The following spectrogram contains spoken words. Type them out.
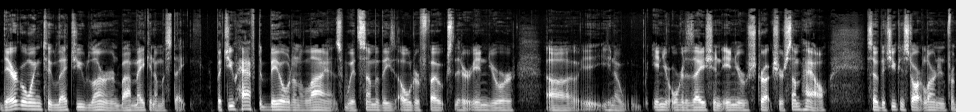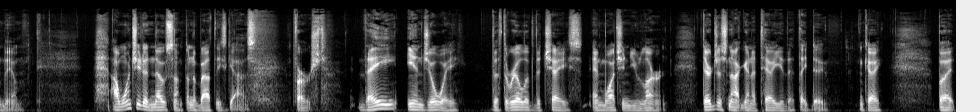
they're going to let you learn by making a mistake. But you have to build an alliance with some of these older folks that are in your uh, you know, in your organization, in your structure somehow, so that you can start learning from them. I want you to know something about these guys first. They enjoy the thrill of the chase and watching you learn. They're just not going to tell you that they do. Okay? But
